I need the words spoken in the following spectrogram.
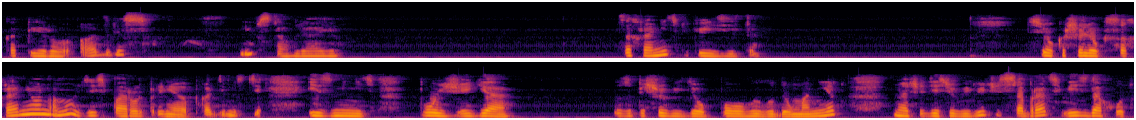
копирую адрес и вставляю. Сохранить реквизиты. Все, кошелек сохранен. Ну, здесь пароль при необходимости изменить. Позже я запишу видео по выводу монет. Значит, здесь увеличить, собрать весь доход.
